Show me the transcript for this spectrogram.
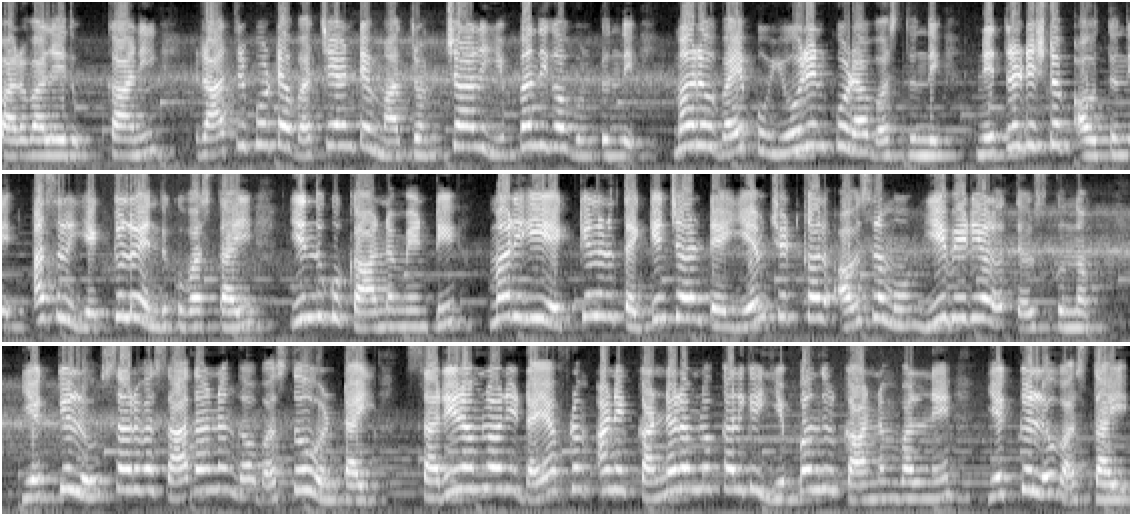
పర్వాలేదు. కానీ రాత్రిపూట వచ్చాయంటే మాత్రం చాలా ఇబ్బందిగా ఉంటుంది. మరోవైపు యూరిన్ కూడా వస్తుంది. నిద్ర డిస్టర్బ్ అవుతుంది. అసలు ఎక్కులు ఎందుకు వస్తాయి? ఇందుకు కారణం ఏంటి? మరి ఈ ఎక్కిలను తగ్గించాలంటే ఏం చిట్కాలు అవసరమో ఈ వీడియోలో తెలుసుకుందాం. ఎక్కిళ్ళు సర్వసాధారణంగా వస్తూ ఉంటాయి. శరీరంలోని డయాఫ్రమ్ అనే కండరంలో కలిగే ఇబ్బందుల కారణం వల్లనే ఎక్కిళ్ళు వస్తాయి.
